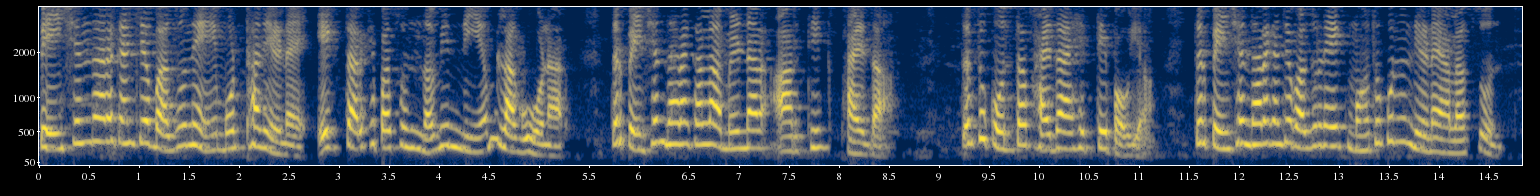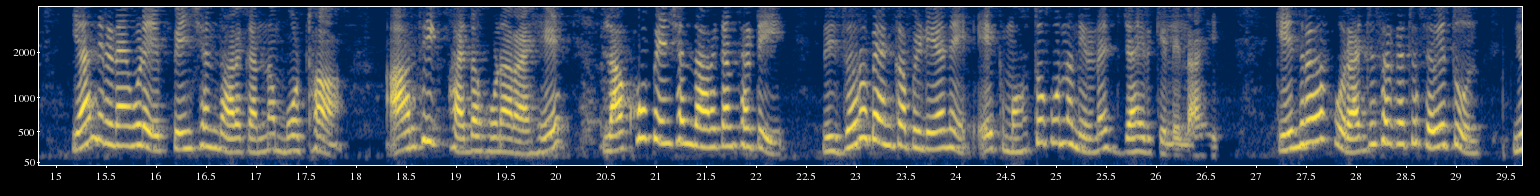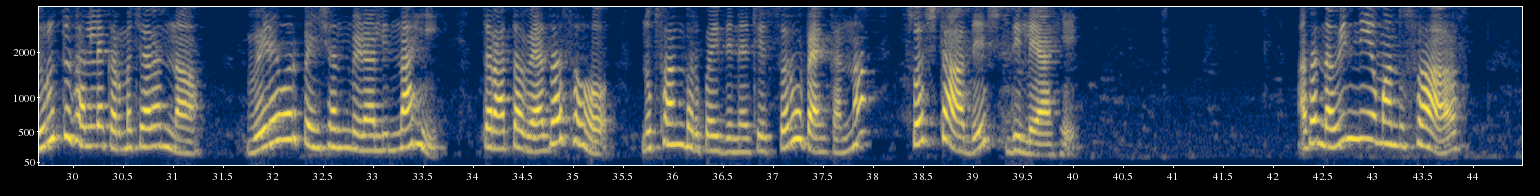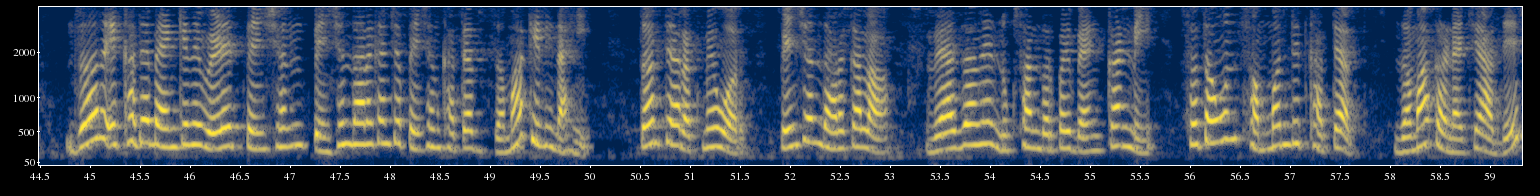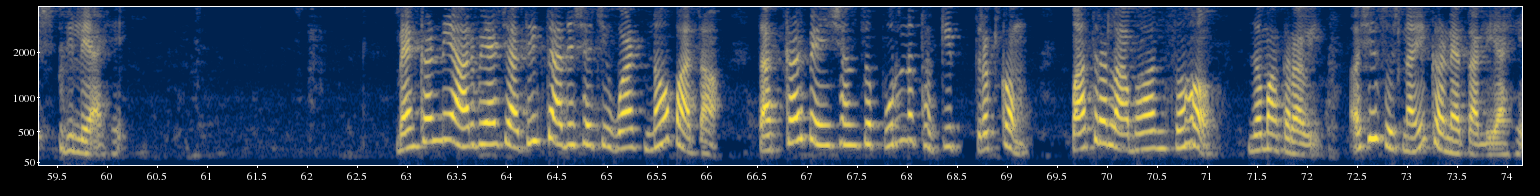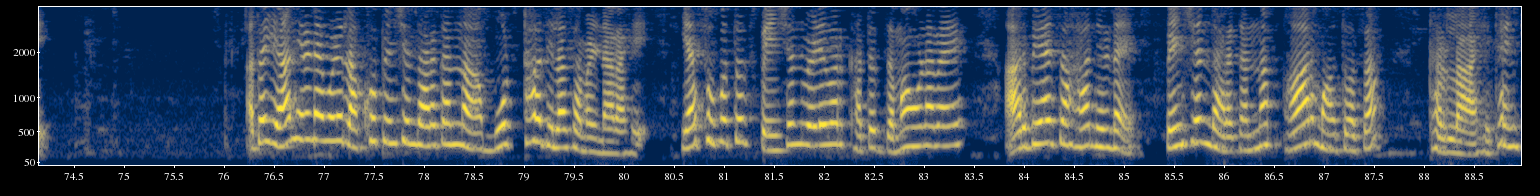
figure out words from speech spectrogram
पेन्शनधारकांच्या बाजूने मोठा निर्णय. एक तारखेपासून नवीन नियम लागू होणार. तर पेन्शनधारकाला मिळणार आर्थिक फायदा. तर तो कोणता फायदा आहे ते पाहूया. तर पेन्शनधारकांच्या बाजूने एक महत्त्वपूर्ण निर्णय आला असून या निर्णयामुळे पेन्शनधारकांना मोठा आर्थिक फायदा होणार आहे. लाखो पेन्शनधारकांसाठी रिझर्व्ह बँक ऑफ इंडियाने एक महत्त्वपूर्ण निर्णय जाहीर केलेला आहे. केंद्र व राज्य सरकारच्या सेवेतून निवृत्त झालेल्या कर्मचाऱ्यांना वेळेवर पेन्शन मिळाली नाही तर आता व्याजासह नुकसान भरपाई देण्याचे सर्व बँकांना स्पष्ट आदेश दिले आहे. आता नवीन नियमानुसार जर एखाद्या बँकेने वेळेत पेन्शन पेन्शनधारकांच्या पेन्शन खात्यात जमा केली नाही तर त्या रकमेवर पेन्शनधारकाला व्याजाने नुकसान भरपाई बँकांनी स्वतःहून संबंधित खात्यात जमा करण्याचे आदेश दिले आहे. बँकांनी आरबीआयच्या अतिरिक्त आदेशाची वाट न पाहता तात्काळ पेन्शनचं पूर्ण थकीत रक्कम पात्र लाभांसह जमा करावी अशी सूचनाही करण्यात आली आहे. आता या निर्णयामुळे लाखो पेन्शनधारकांना मोठा दिलासा मिळणार आहे. यासोबतच पेन्शन वेळेवर खात्यात जमा होणार आहे. आरबीआयचा हा निर्णय पेन्शनधारकांना फार महत्त्वाचा ठरला आहे. थँक्यू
